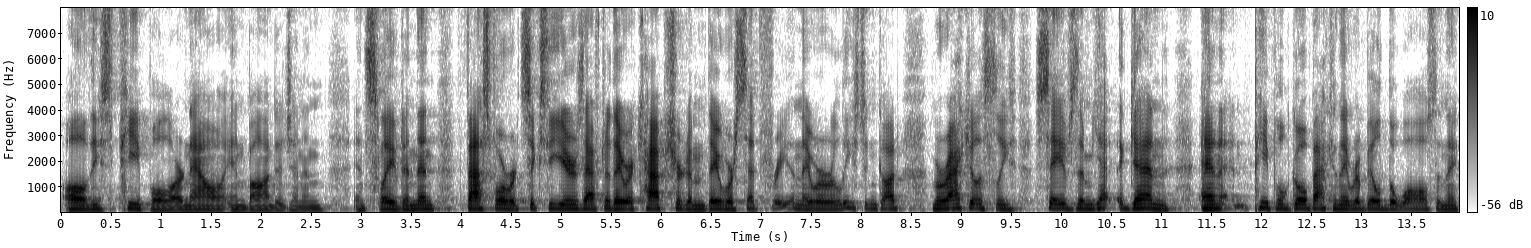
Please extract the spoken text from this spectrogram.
all these people are now in bondage and in, enslaved. And then fast forward 60 years after they were captured and they were set free and they were released, and God miraculously saves them yet again. And people go back and they rebuild the walls and they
